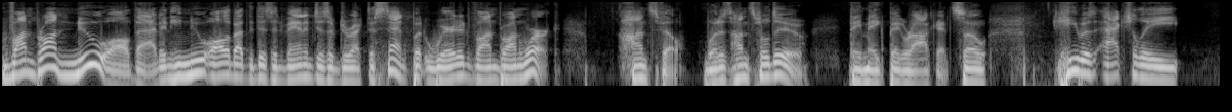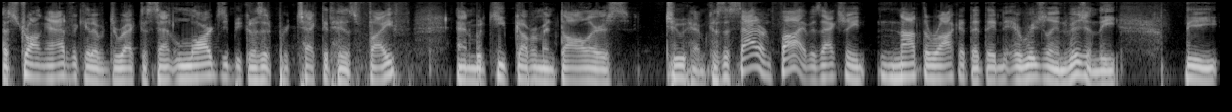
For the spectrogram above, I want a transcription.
von Braun knew all that and he knew all about the disadvantages of direct ascent but where did von Braun work? Huntsville. What does Huntsville do? They make big rockets. So he was actually a strong advocate of direct ascent largely because it protected his fief and would keep government dollars to him. Because the Saturn V is actually not the rocket that they originally envisioned. The the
